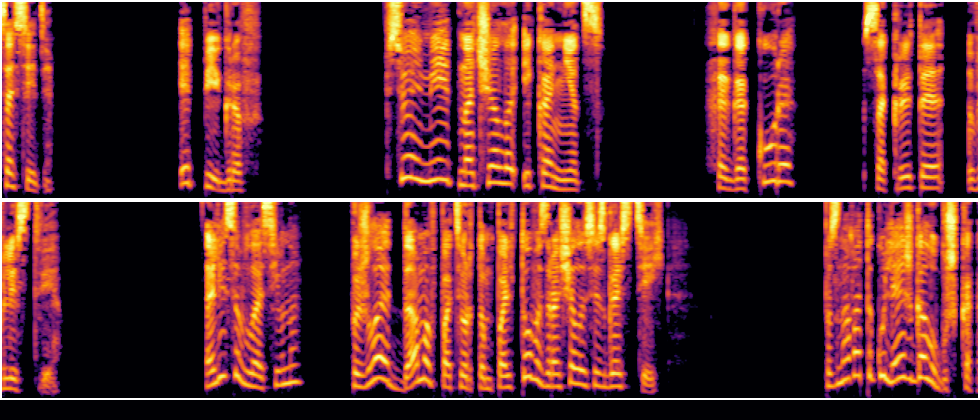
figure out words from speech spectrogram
Соседи. Эпиграф. Все имеет начало и конец. Хагакура, сокрытая в листве. Алиса Власьевна, пожилая дама в потертом пальто, возвращалась из гостей. «Поздновато гуляешь, голубушка»,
